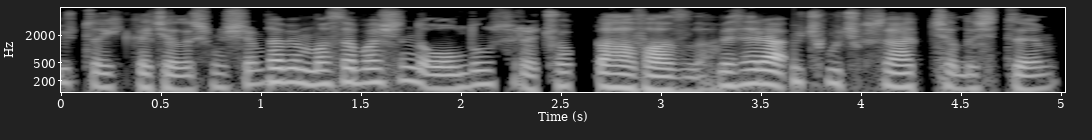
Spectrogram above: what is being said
3 dakika çalışmışım. Tabii masa başında olduğum süre çok daha fazla. Mesela 3,5 saat çalıştığım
